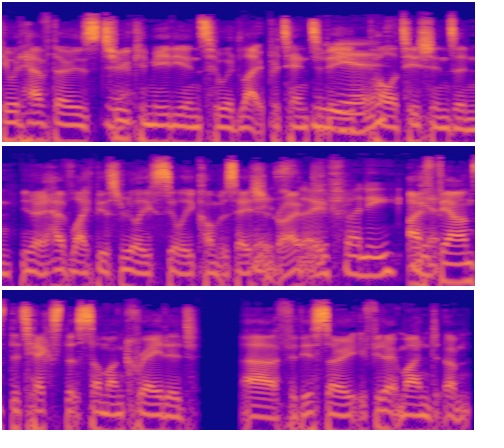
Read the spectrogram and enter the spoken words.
he would have those two Yeah. comedians who would like pretend to be Yes. politicians and you know have like this really silly conversation, It's right? so funny. I yeah. found the text that someone created uh, for this. So if you don't mind, um,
